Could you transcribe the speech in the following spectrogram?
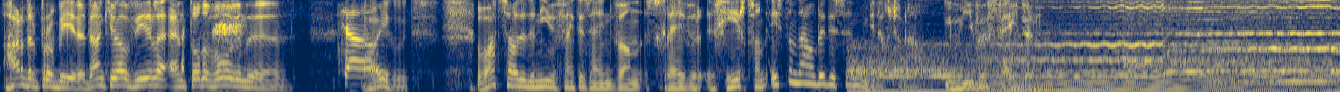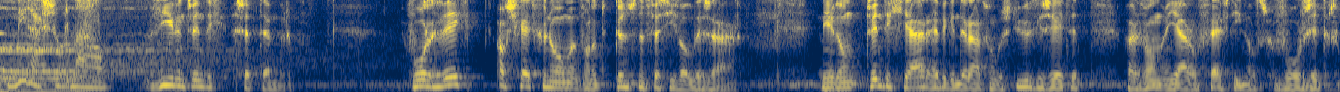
Harder proberen. Dankjewel, Veerle. En tot de volgende. Ciao. Hou je goed. Wat zouden de nieuwe feiten zijn van schrijver Geert van Istendaal? Dit is zijn middagjournaal. Nieuwe feiten. Middagjournaal. 24 september. Vorige week afscheid genomen van het Kunstenfestival des Arts. Meer dan 20 jaar heb ik in de raad van bestuur gezeten, waarvan een jaar of 15 als voorzitter.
